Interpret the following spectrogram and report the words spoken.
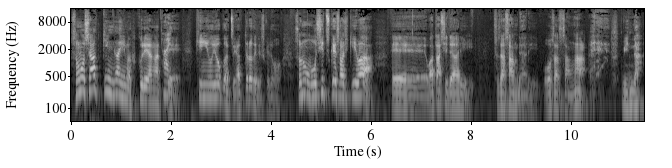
その借金が今膨れ上がって、金融抑圧やってるわけですけど、その押し付け先は、えー、私であり、津田さんであり、大札さんがみんな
